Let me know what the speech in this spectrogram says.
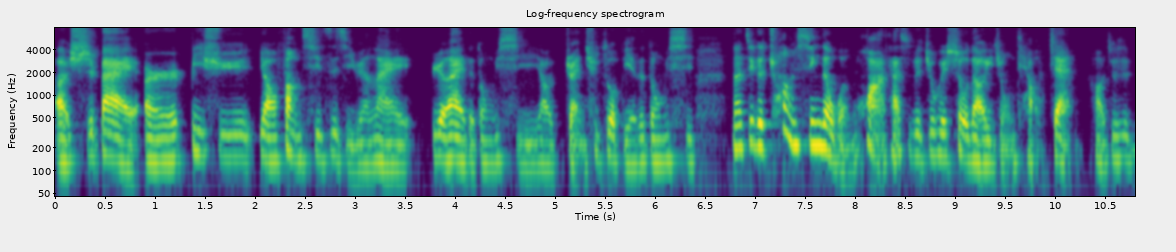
呃，失败而必须要放弃自己原来热爱的东西，要转去做别的东西。那这个创新的文化，它是不是就会受到一种挑战？好，就是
